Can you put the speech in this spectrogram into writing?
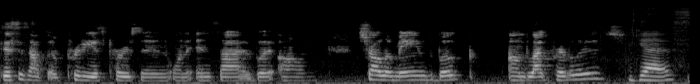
this is not the prettiest person on the inside, but um Charlemagne's book, um, Black Privilege. Yes.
